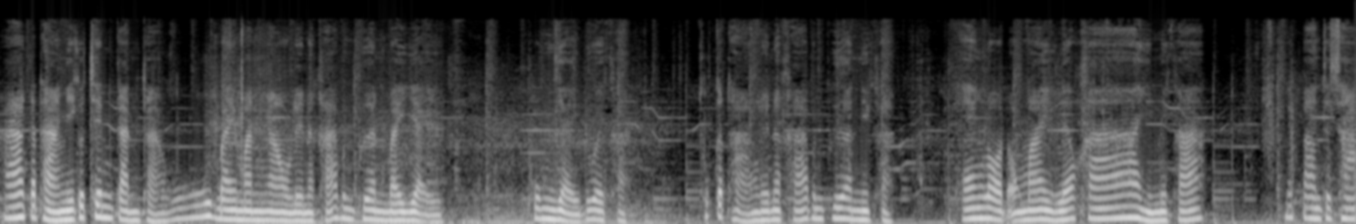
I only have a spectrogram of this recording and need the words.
ค่ะกระถางนี้ก็เช่นกันค่ะอู้ใบมันเงาเลยนะคะเพื่อนๆใบใหญ่ พุ่มใหญ่ด้วยค่ะ ทุกกระถางเลยนะคะเพื่อนๆนี่ค่ะ แทงหลอดออกมาอีกแล้วค่ะเห็นไหมคะแม่ปานจะใช้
